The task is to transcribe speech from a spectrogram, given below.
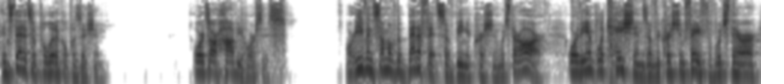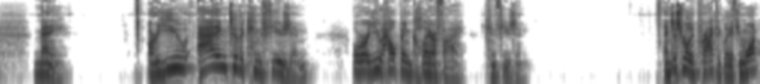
Instead, it's a political position, or it's our hobby horses, or even some of the benefits of being a Christian, which there are, or the implications of the Christian faith, of which there are many. Are you adding to the confusion or are you helping clarify confusion? And just really practically, if you want,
